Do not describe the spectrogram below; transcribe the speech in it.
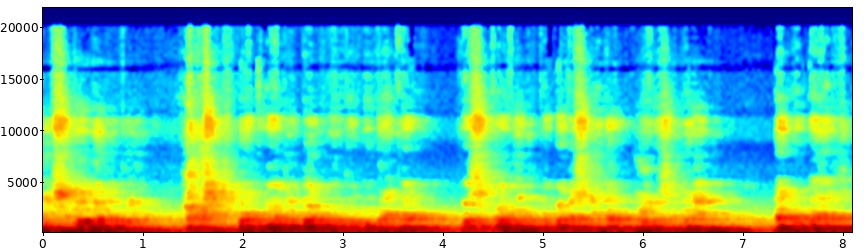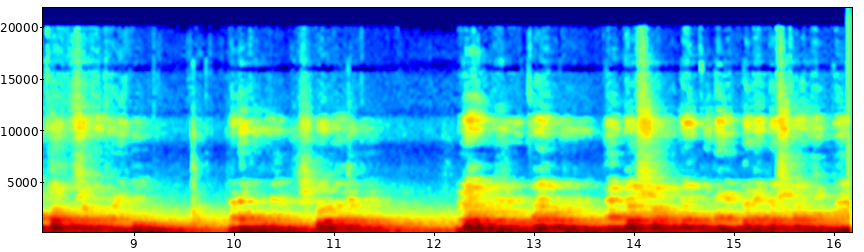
ini semua memiliki berkewajiban untuk memberikan mas kawin kepada sekian belas ribu dan membayar zakat sekian ribu. Kemudian sebab ini Lamun kamu bebaskan aku daripada mas kawin ini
